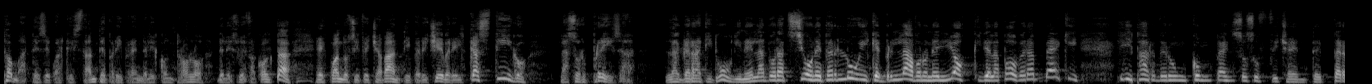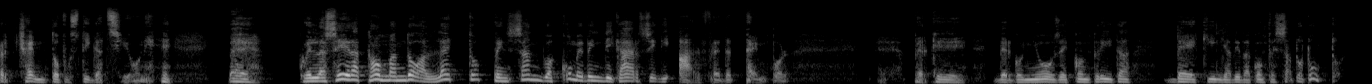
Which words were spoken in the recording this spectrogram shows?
Tom attese qualche istante per riprendere il controllo delle sue facoltà e quando si fece avanti per ricevere il castigo, la sorpresa, la gratitudine e l'adorazione per lui che brillavano negli occhi della povera Becky gli parvero un compenso sufficiente per cento fustigazioni. Beh, quella sera Tom andò a letto pensando a come vendicarsi di Alfred Temple. Eh, perché, vergognosa e contrita, Becky gli aveva confessato tutto,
